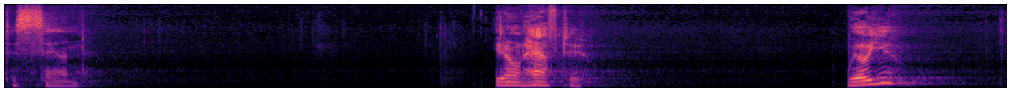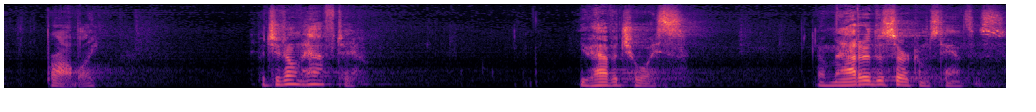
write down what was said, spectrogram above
to sin. You don't have to. Will you? Probably. But you don't have to. You have a choice. No matter the circumstances,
